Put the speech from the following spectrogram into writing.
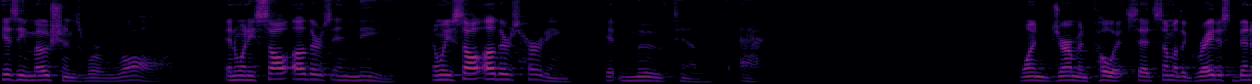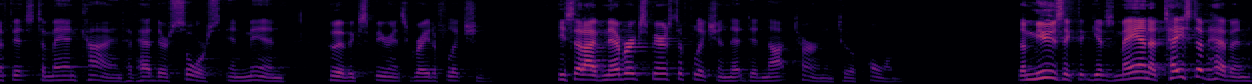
His emotions were raw. And when he saw others in need, and when he saw others hurting, it moved him to act. One German poet said some of the greatest benefits to mankind have had their source in men who have experienced great affliction. He said, I've never experienced affliction that did not turn into a poem. The music that gives man a taste of heaven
